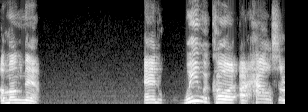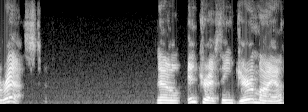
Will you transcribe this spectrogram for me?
among them. And we would call it a house arrest. Now, interesting, Jeremiah.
